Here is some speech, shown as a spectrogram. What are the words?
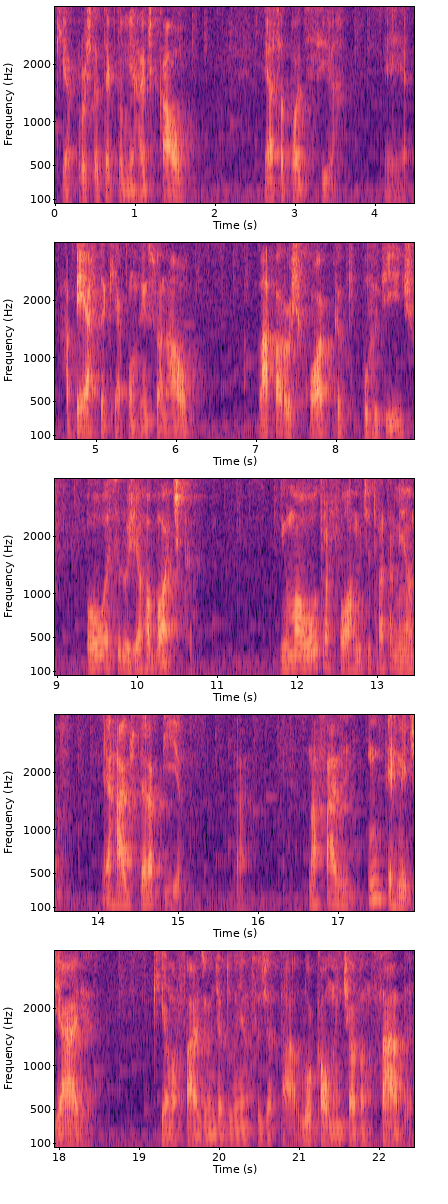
que é a prostatectomia radical. Essa pode ser é, aberta, que é a convencional, laparoscópica, que por vídeo, ou a cirurgia robótica. E uma outra forma de tratamento é a radioterapia. Tá? Na fase intermediária, que é uma fase onde a doença já está localmente avançada,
